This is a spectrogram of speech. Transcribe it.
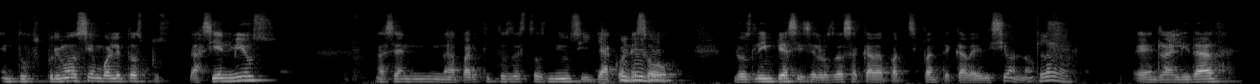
en tus primeros 100 boletos pues, a 100 Muse, hacen aparatitos de estos Muse y ya con eso los limpias y se los das a cada participante cada edición, ¿no? Claro. En realidad,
